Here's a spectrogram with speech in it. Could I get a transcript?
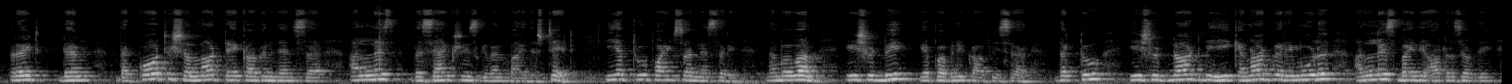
right? Then the court shall not take cognizance uh, unless the sanction is given by the state. Here two points are necessary. Number one he should be a public officer. That two he should not be he cannot be removed unless by the orders of the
